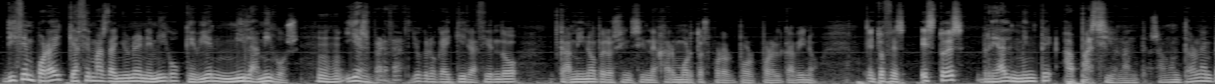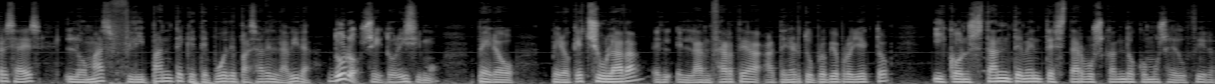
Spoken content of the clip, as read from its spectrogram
Dicen por ahí que hace más daño un enemigo que bien mil amigos. Uh -huh. Y es verdad. Yo creo que hay que ir haciendo camino, pero sin, sin dejar muertos por, por, por el camino. Entonces, esto es realmente apasionante. O sea, montar una empresa es lo más flipante que te puede pasar en la vida. Duro, sí, durísimo pero, pero qué chulada el, lanzarte a, tener tu propio proyecto y constantemente estar buscando cómo seducir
